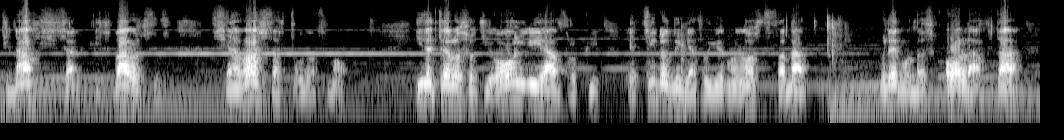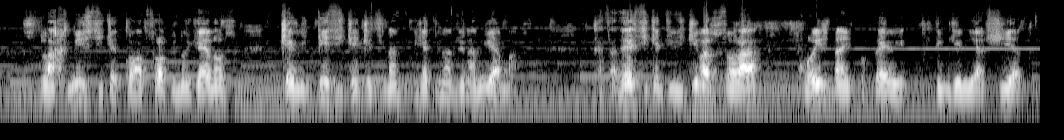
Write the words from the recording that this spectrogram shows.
την άφησαν εις βάρος τους σε αβάσταχτο βαθμό. Είδε τέλος ότι όλοι οι άνθρωποι ευθύνονται για το γεγονός του θανάτου. Βλέποντας όλα αυτά, σλαχνίστηκε το ανθρώπινο γένος και λυπήθηκε και την, για την αδυναμία μας. Καταδέχτηκε τη δική μας φθορά χωρίς να υποφέρει την κυριαρχία του,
